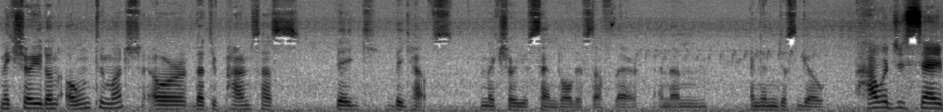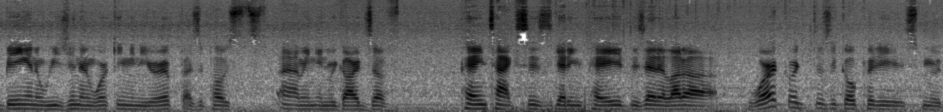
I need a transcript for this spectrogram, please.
make sure you don't own too much or that your parents has big big house. Make sure you send all your stuff there and then and then just go How would you say being a Norwegian and working in Europe as opposed, I mean, in regards of paying taxes, getting paid, is that a lot of work or does it go pretty smooth?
